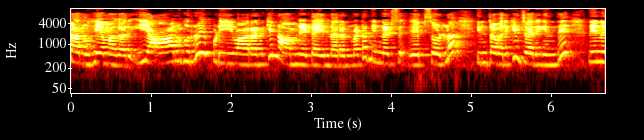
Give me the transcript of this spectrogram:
తను హేమ గారు. ఈ ఆరుగురు ఇప్పుడు ఈ వారానికి నామినేట్ అయినారనమాట నిన్నటి ఎపిసోడ్లో ఇంతవరకు జరిగింది. నేను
